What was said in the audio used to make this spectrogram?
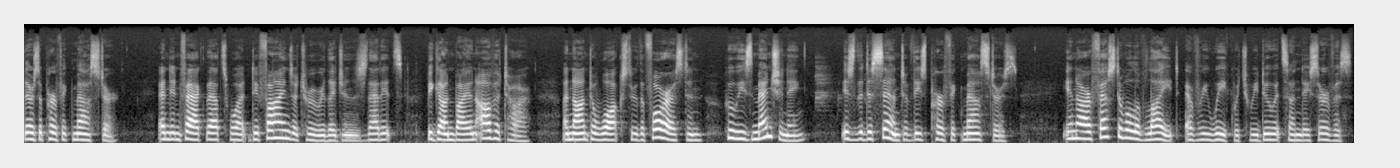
there's a perfect master. And in fact, that's what defines a true religion, is that it's begun by an avatar. Ananta walks through the forest and who he's mentioning is the descent of these perfect masters. In our Festival of Light every week, which we do at Sunday service,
